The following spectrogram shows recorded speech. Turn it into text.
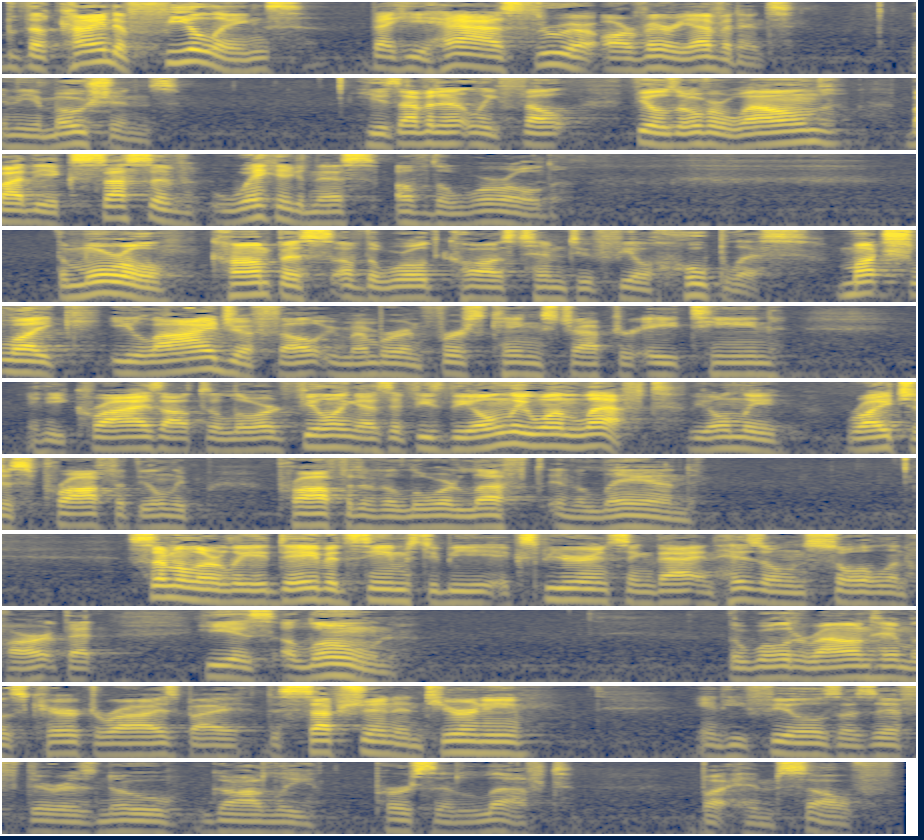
but the kind of feelings that he has through it are very evident in the emotions. He has evidently felt feels overwhelmed by the excessive wickedness of the world. The moral compass of the world caused him to feel hopeless, much like Elijah felt, remember in 1 Kings chapter 18, and he cries out to the Lord, feeling as if he's the only one left, the only righteous prophet, the only prophet of the Lord left in the land. Similarly, David seems to be experiencing that in his own soul and heart, that he is alone the world around him was characterized by deception and tyranny, and he feels as if there is no godly person left but himself.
